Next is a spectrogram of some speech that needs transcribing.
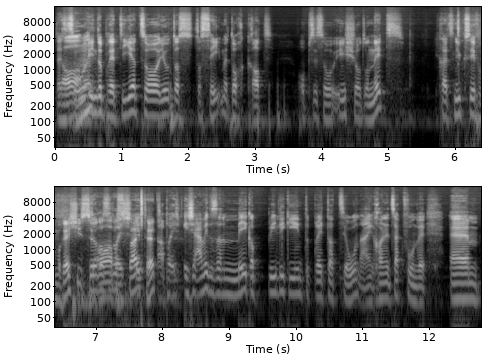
Das Ja, so ne? interpretiert, so, ja, das, das sieht man doch gerade, ob es so ist oder nicht. Habe jetzt nicht gesehen vom Regisseur, dass er das gesagt hat. aber es ist auch wieder so eine mega billige Interpretation eigentlich, habe ich jetzt auch gefunden. Weil, ähm,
